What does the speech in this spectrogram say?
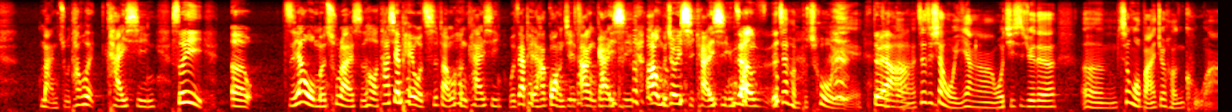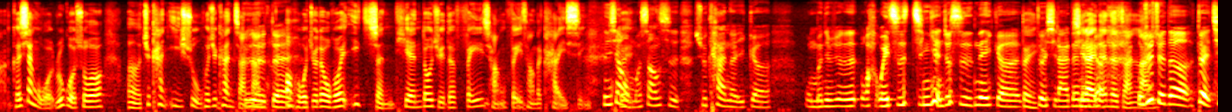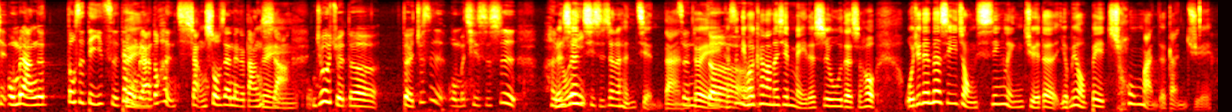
满足，他会开心，所以呃。只要我们出来的时候，他先陪我吃饭，我很开心；我再陪他逛街，他很开心，然 后我们就一起开心这样子。欸这样很不错耶。对啊的，这就像我一样啊。我其实觉得，嗯，生活本来就很苦啊。可是像我如果说，呃，去看艺术或去看展览，对对对哦，我觉得我会一整天都觉得非常非常的开心。你像我们上次去看了一个，我们就觉得哇，为之惊艳，就是那个对对喜来登喜来，登的展览，我就觉得对，其实我们两个都是第一次，但我们俩都很享受在那个当，下，你就会觉得对，就是我们其实是很人生其实真的很简单，真对。的可是你会看到那些美的事物的时候，我觉得那是一种心灵觉得有没有被充满的感觉。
